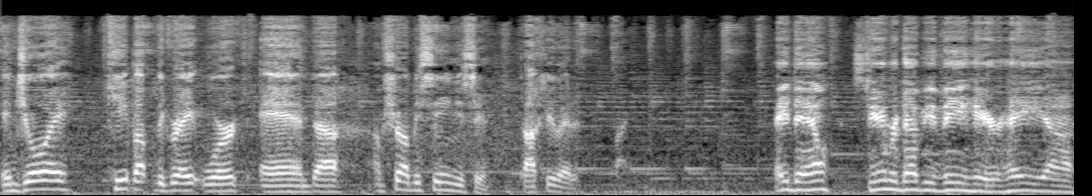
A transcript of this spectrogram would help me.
Enjoy keep up the great work, and uh, I'm sure I'll be seeing you soon. Talk to you later. Bye. Hey Dale, it's Jammer WV here. Hey, uh,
